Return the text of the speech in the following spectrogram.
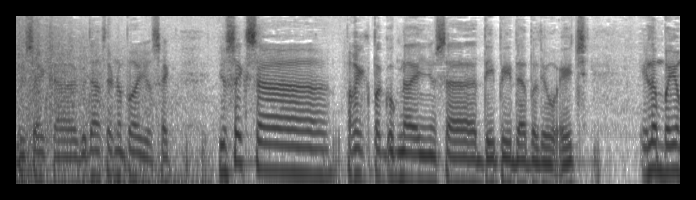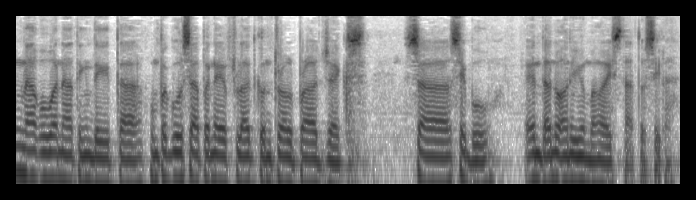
Yusek, uh, good afternoon po, Yusek. Yusek, sa pakikipag-ugnayan nyo sa DPWH, ilan ba yung nakuha nating data kung pag-uusapan na flood control projects sa Cebu and ano-ano yung mga status sila?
